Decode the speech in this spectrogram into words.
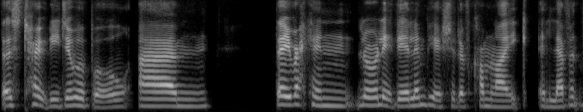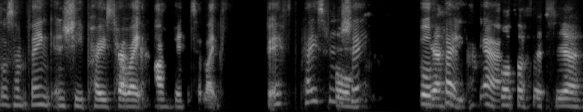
that's totally doable. Um they reckon Lauralie at the Olympia should have come like 11th or something, and she posed her way up into like fifth place, wouldn't Fourth. she? Fourth Yeah, place, yeah. fourth or fifth, yeah.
